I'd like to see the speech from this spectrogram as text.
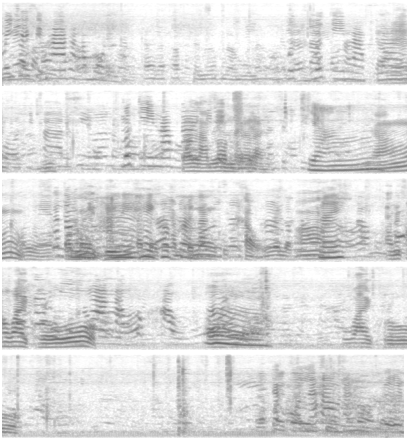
ไม่ใช่สิบห้าทางน้ำมนต์เมื่อกี้นับได้เมื่อกี้นับได้เราลำรอบไหนล่ะยังยังก็ต้องอันนี้ให้เขาทำไปนั่งคุกเข่าเงี้ยหรอไหนอันนี้เขาไหว้ครูเออไหว้ครู แต่คนละเท่านะเกิน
